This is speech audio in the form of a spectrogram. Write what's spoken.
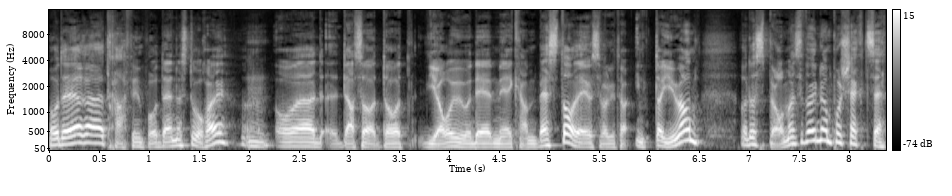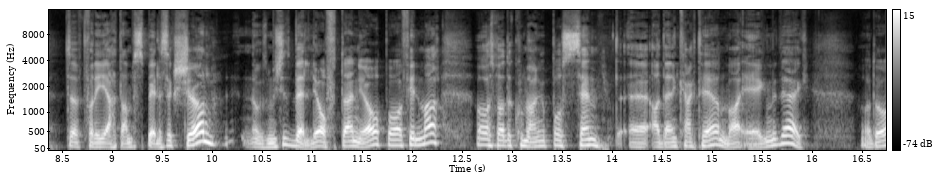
Og der uh, traff vi på denne Storhøy. Og eh, altså, da gjør vi jo det vi kan best, da. Det er jo selvfølgelig å intervjue han. Og da spør vi selvfølgelig om prosjektsett, fordi at han spiller seg sjøl. Noe som ikke veldig ofte en gjør på filmer. Og spurte hvor mange prosent eh, av den karakteren var egentlig deg. Og da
